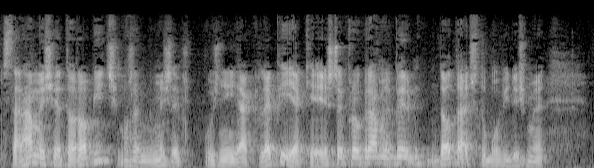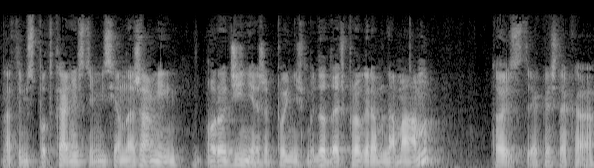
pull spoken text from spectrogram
staramy się to robić, możemy myśleć później, jak lepiej, jakie jeszcze programy by dodać. Tu mówiliśmy na tym spotkaniu z tymi misjonarzami o rodzinie, że powinniśmy dodać program dla mam. To jest jakaś taka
